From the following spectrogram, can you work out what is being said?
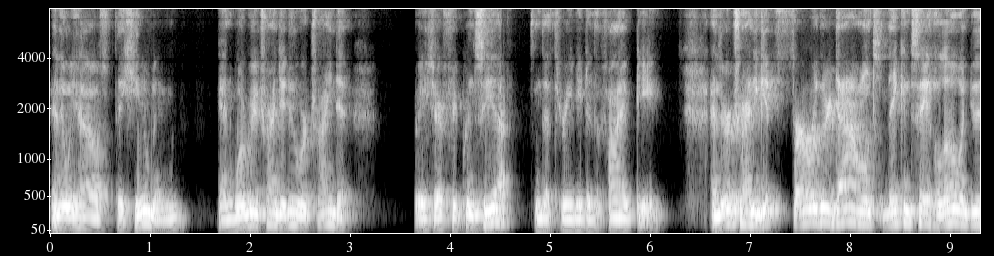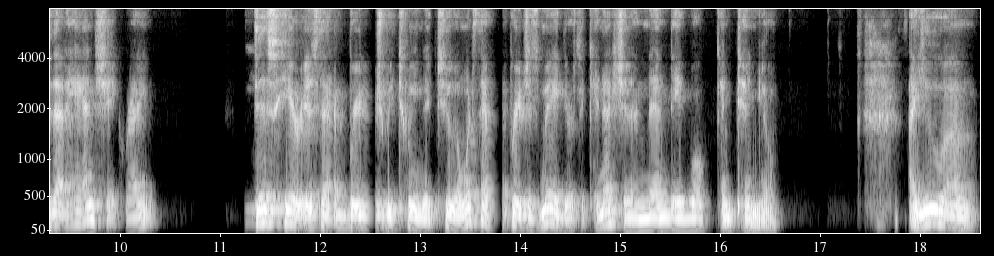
And then we have the human. And what are we trying to do? We're trying to raise our frequency up from the 3D to the 5D. And they're trying to get further down so they can say hello and do that handshake, right? This here is that bridge between the two. And once that bridge is made, there's a connection and then they will continue. I do um,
